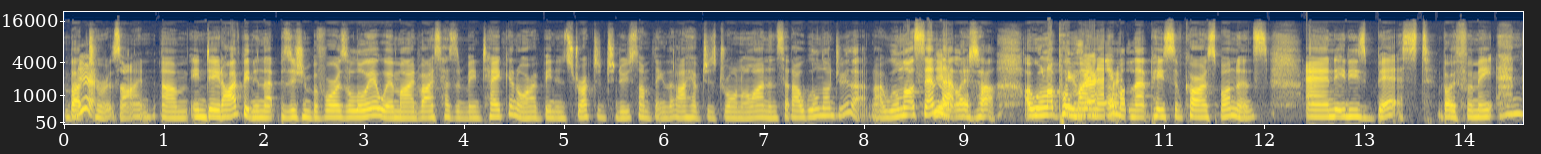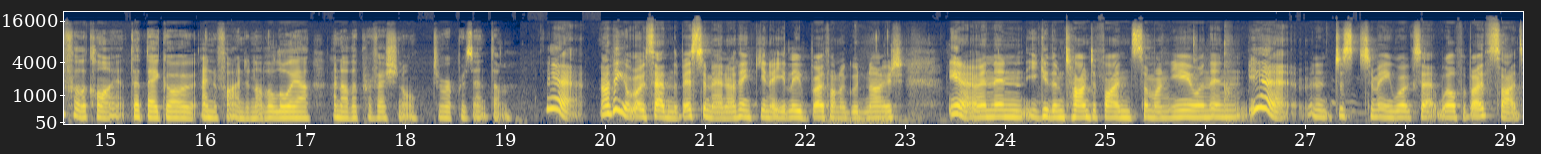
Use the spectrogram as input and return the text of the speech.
but yeah. to resign. Um, indeed, I've been in that position before as a lawyer where my advice hasn't been taken or I've been instructed to do something that I have just drawn a line and said, I will not do that. I will not send yeah. that letter. I will not put exactly. my name on that piece of correspondence. And it is best, both for me and for the client, that they go and find another lawyer, another professional to represent them. Yeah, I think it works out in the best of manner. I think you know you leave both on a good note, you know, and then you give them time to find someone new, and then yeah, and it just to me works out well for both sides.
